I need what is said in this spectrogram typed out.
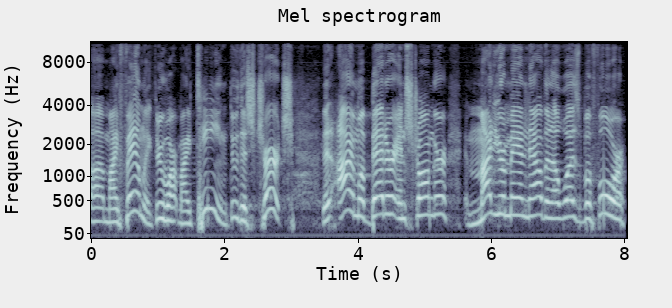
uh, my family, through our, my team, through this church. That I'm a better and stronger, mightier man now than I was before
